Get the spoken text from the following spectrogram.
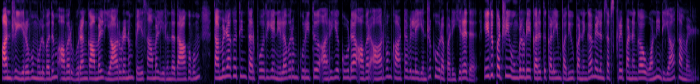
அன்று இரவு முழுவதும் அவர் உறங்காமல் யாருடனும் பேசாமல் இருந்ததாகவும் தமிழகத்தின் தற்போதைய நிலவரம் குறித்து அறியக்கூட அவர் ஆர்வம் காட்டவில்லை என்று கூறப்படுகிறது. இது பற்றி உங்களுடைய கருத்துக்களையும் பதிவு பண்ணுங்க. மேலும் சப்ஸ்கிரைப் பண்ணுங்க. One India Tamil.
